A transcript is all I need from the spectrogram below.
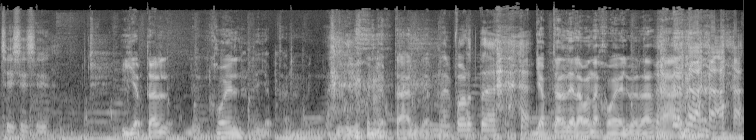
Sí, sí, sí. Y Yaptal, Joel de Yaptal, ¿no? Yo con Yaptal, No Yaptal. importa. Yaptal de la banda Joel, ¿verdad? Ah,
